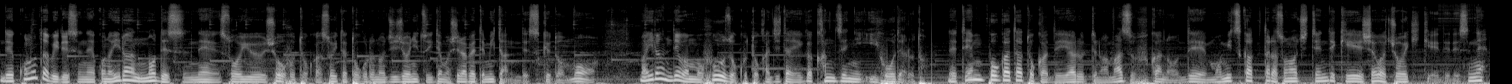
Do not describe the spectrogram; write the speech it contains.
で、この度ですね、このイランのですね、そういう娼婦とかそういったところの事情についても調べてみたんですけども、まあ、イランではもう風俗とか自体が完全に違法であると。で、店舗型とかでやるっていうのはまず不可能で、もう見つかったらその時点で経営者は懲役刑でですね、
